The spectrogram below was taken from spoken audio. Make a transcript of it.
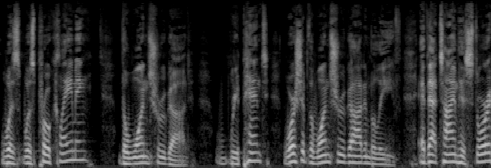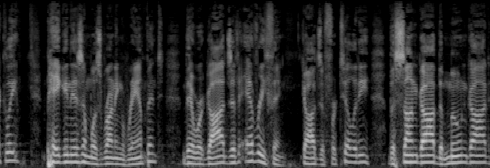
was, was proclaiming the one true God repent, worship the one true God, and believe. At that time, historically, paganism was running rampant. There were gods of everything gods of fertility, the sun god, the moon god.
